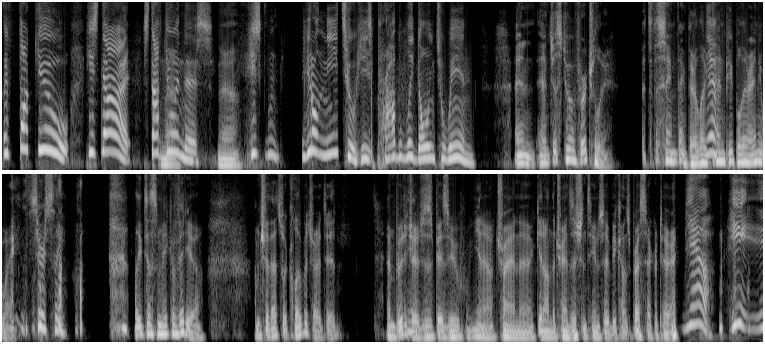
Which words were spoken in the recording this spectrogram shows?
Like, fuck you. He's not. Stop No. doing this. yeah. He's, you don't need to. He's probably going to win. And and just do it virtually. It's the same thing. There are like Yeah. ten people there anyway. Seriously. like, just make a video. I'm sure that's what Klobuchar did. And Buttigieg is busy, you know, trying to get on the transition team so he becomes press secretary yeah. He,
